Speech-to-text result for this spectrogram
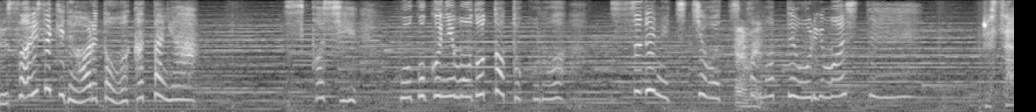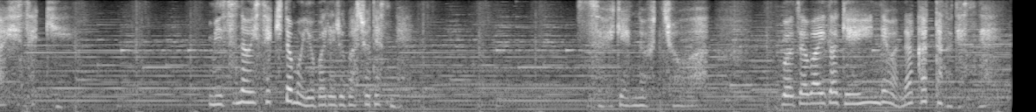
ルサ遺跡であると分かったにゃ。しかし報告に戻ったところすでに父は捕まっておりまして。ルサ遺跡。水の遺跡とも呼ばれる場所ですね。水源の不調は災いが原因ではなかったのですね。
